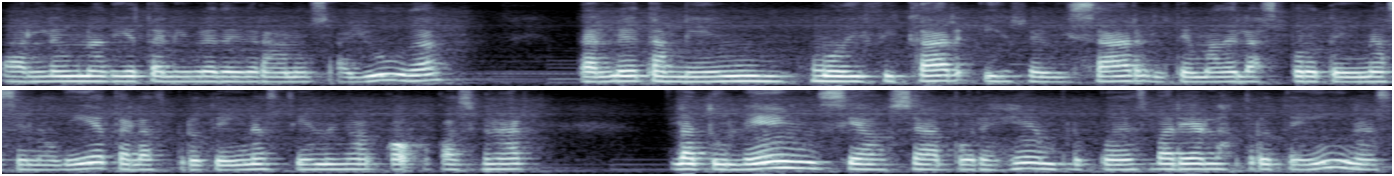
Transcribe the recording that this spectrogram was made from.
Darle una dieta libre de granos ayuda. Darle también modificar y revisar el tema de las proteínas en la dieta. Las proteínas tienden a ocasionar flatulencia, o sea, por ejemplo, puedes variar las proteínas.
